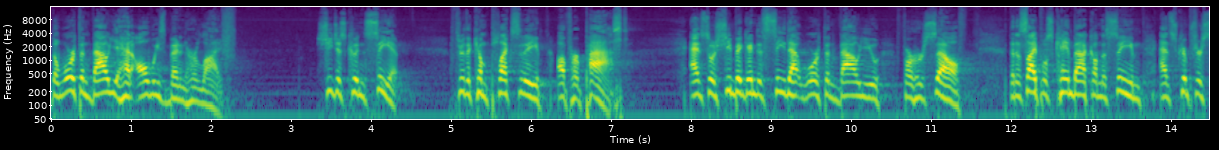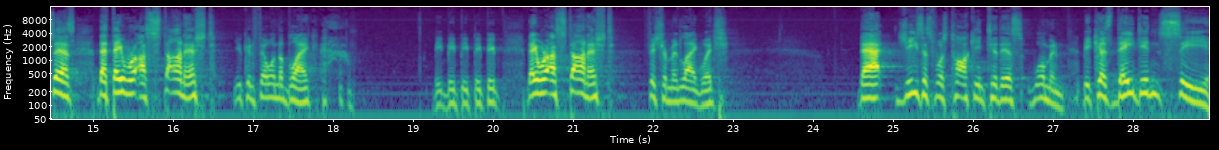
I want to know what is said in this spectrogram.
the worth and value had always been in her life? She just couldn't see it through the complexity of her past. And so she began to see that worth and value for herself. The disciples came back on the scene, and scripture says that they were astonished. You can fill in the blank. beep, beep, beep, beep, beep. They were astonished, fisherman language, that Jesus was talking to this woman because they didn't see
